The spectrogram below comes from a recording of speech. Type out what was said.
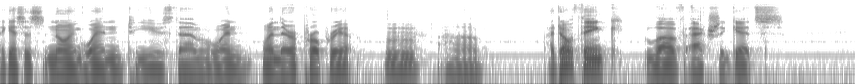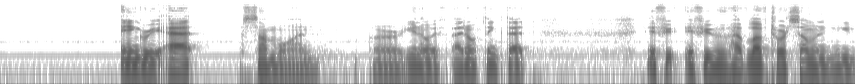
I guess it's knowing when to use them or when when they're appropriate. Mm-hmm. Uh, I don't think love actually gets angry at someone, or you know, if I don't think that if you if you have love towards someone, you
